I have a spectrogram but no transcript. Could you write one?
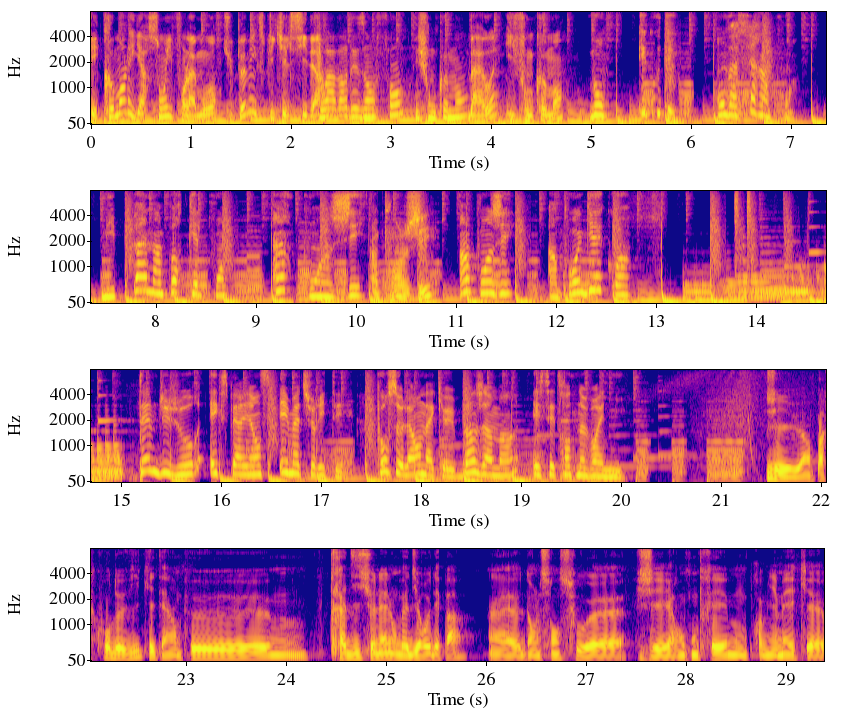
Et comment les garçons ils font l'amour? Tu peux m'expliquer le sida? Pour avoir des enfants, ils font comment? Bah ouais, ils font comment? Bon, écoutez, on va faire un point. Mais pas n'importe quel point. Un point G. Un point G? Un point G. Un point gay, quoi. Thème du jour, expérience et maturité. Pour cela, on accueille Benjamin et ses 39 ans et demi. J'ai eu un parcours de vie qui était un peu euh, traditionnel, on va dire, au départ. euh, dans le sens où euh, j'ai rencontré mon premier mec euh,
